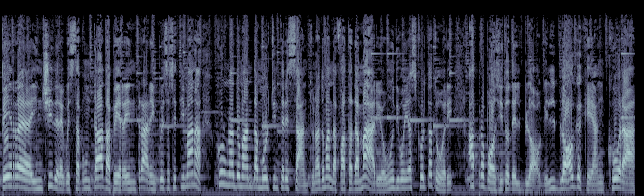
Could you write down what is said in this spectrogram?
per incidere questa puntata, per entrare in questa settimana con una domanda molto interessante, una domanda fatta da Mario, uno di voi ascoltatori, a proposito del blog. Il blog che ancora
